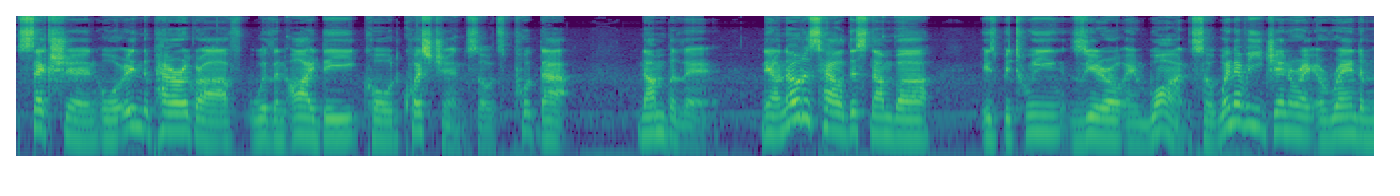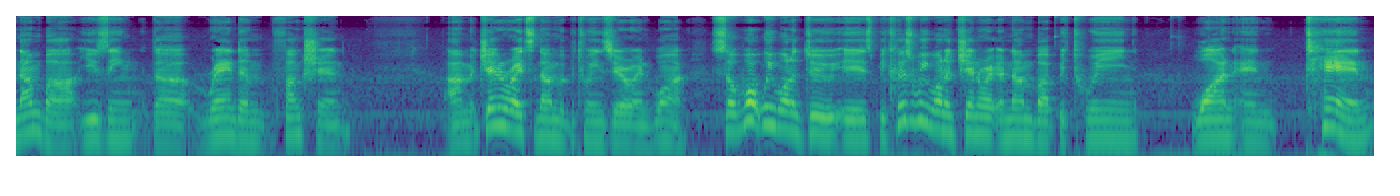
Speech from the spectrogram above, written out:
section or in the paragraph with an ID called question. So it's put that number there. Now notice how this number is between 0 and 1 so whenever you generate a random number using the random function um, it generates number between 0 and 1 so what we want to do is because we want to generate a number between 1 and 10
